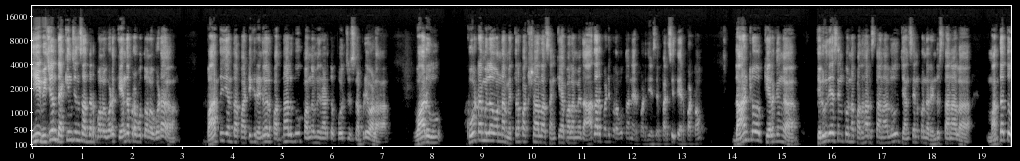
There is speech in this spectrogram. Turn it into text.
ఈ విజయం దక్కించిన సందర్భంలో కూడా కేంద్ర ప్రభుత్వంలో కూడా భారతీయ జనతా పార్టీకి రెండు వేల పద్నాలుగు పంతొమ్మిది నాటితో పోల్చి చూసినప్పుడు ఇవాళ వారు కూటమిలో ఉన్న మిత్రపక్షాల సంఖ్యాబలం మీద ఆధారపడి ప్రభుత్వాన్ని ఏర్పాటు చేసే పరిస్థితి ఏర్పడటం దాంట్లో కీలకంగా తెలుగుదేశంకి ఉన్న పదహారు స్థానాలు జనసేనకు ఉన్న రెండు స్థానాల మద్దతు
